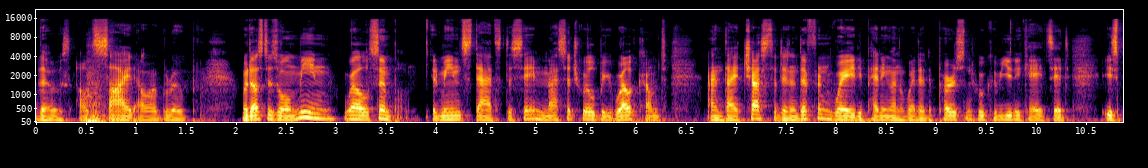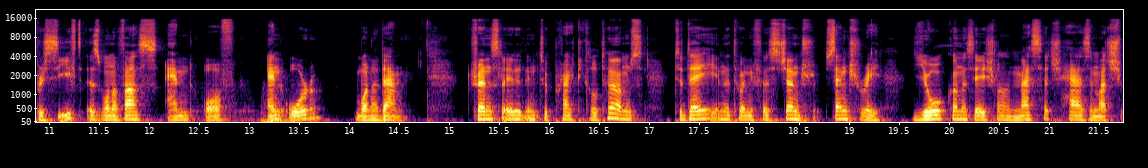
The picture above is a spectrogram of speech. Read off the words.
those outside our group. What does this all mean? Well, simple. It means that the same message will be welcomed and digested in a different way depending on whether the person who communicates it is perceived as one of us and of and or one of them. Translated into practical terms, today in the 21st century, your conversational message has a much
